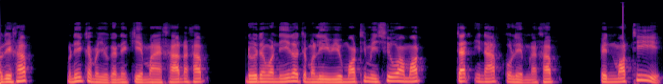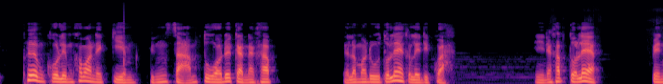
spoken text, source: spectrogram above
วัสดีครับ วันนี้กลับมาอยู่กันในเกม Minecraft นะครับ โดยในวันนี้เราจะมารีวิวมอดที่มีชื่อว่ามอด Just Enough Golem นะครับ เป็นมอดที่เพิ่มโกเลมเข้ามาในเกมถึง 3 ตัวด้วยกันนะครับ เดี๋ยวเรามาดูตัวแรกกันเลยดีกว่า นี่นะครับ ตัวแรกเป็น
